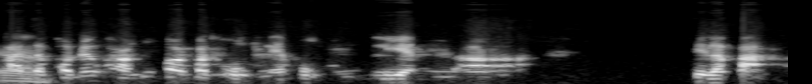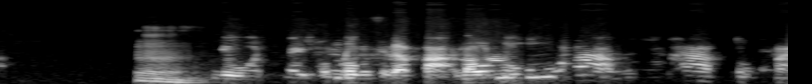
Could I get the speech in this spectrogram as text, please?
ครับอาจจะเพราะด้วยความที่ตอนประถมเนี่ยผมเรียนอ่าศิลปะอืมอยู่ในชมรมศิลปะ เรารู้ว่ามุมภาพตรงไหน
